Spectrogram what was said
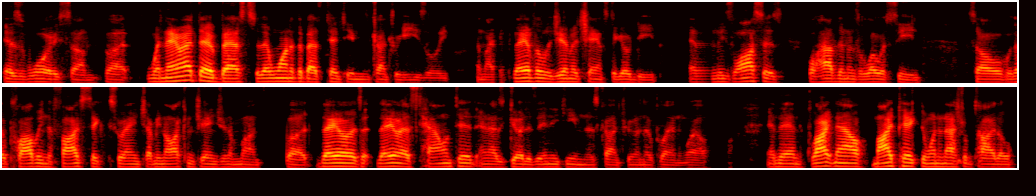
is worrisome. But when they're at their best, they're one of the best ten teams in the country easily, and like they have a legitimate chance to go deep. And these losses will have them as a lowest seed. So they're probably in the five six range. I mean, all can change in a month, but they are as, they are as talented and as good as any team in this country when they're playing well. And then right now, my pick to win a national title,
